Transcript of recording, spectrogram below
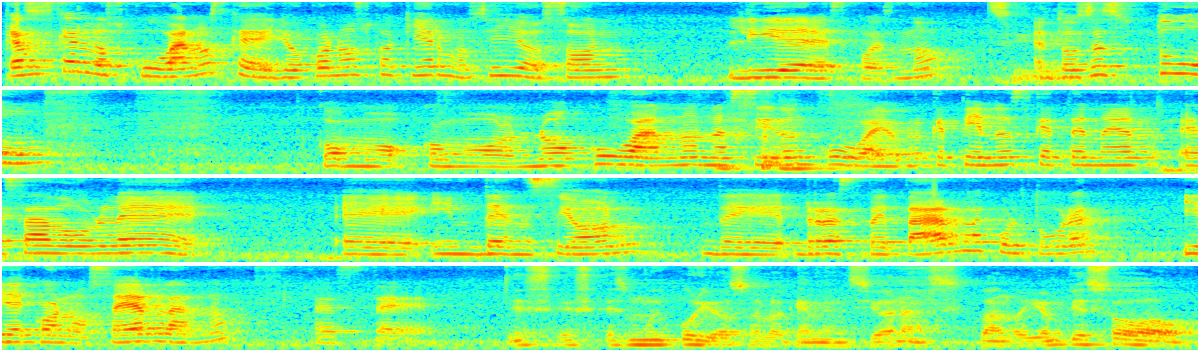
Caso es que los cubanos que yo conozco aquí, Hermosillo, son líderes, pues, ¿no? Sí. Entonces tú, como, como no cubano, nacido en Cuba, yo creo que tienes que tener esa doble eh, intención de respetar la cultura y de conocerla, ¿no? Este, Es, es- es muy curioso lo que mencionas. Cuando yo empiezo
